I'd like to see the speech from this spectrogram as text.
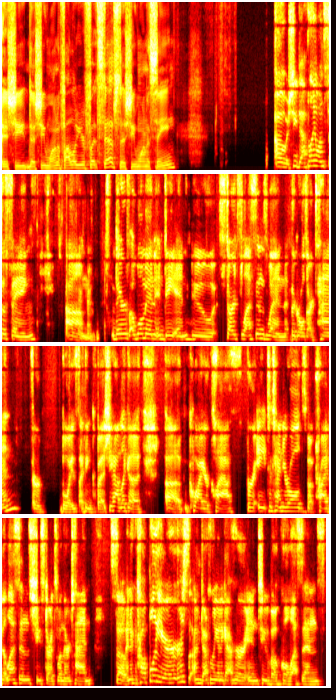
is she does she want to follow your footsteps does she want to sing Oh, she definitely wants to sing. Um, there's a woman in Dayton who starts lessons when the girls are 10 or boys, I think, but she had like a, a choir class for eight to 10 year olds, but private lessons she starts when they're 10. So in a couple years, I'm definitely going to get her into vocal lessons.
